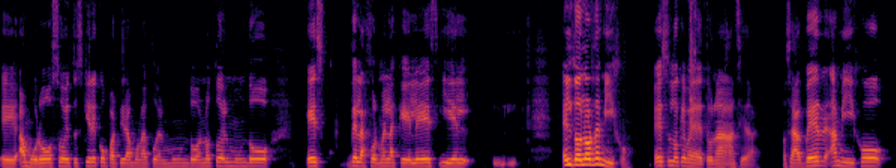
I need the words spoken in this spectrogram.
eh, amoroso, entonces quiere compartir amor a todo el mundo, no todo el mundo es de la forma en la que él es y él, el dolor de mi hijo, eso es lo que me detona ansiedad. O sea, ver a mi hijo,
